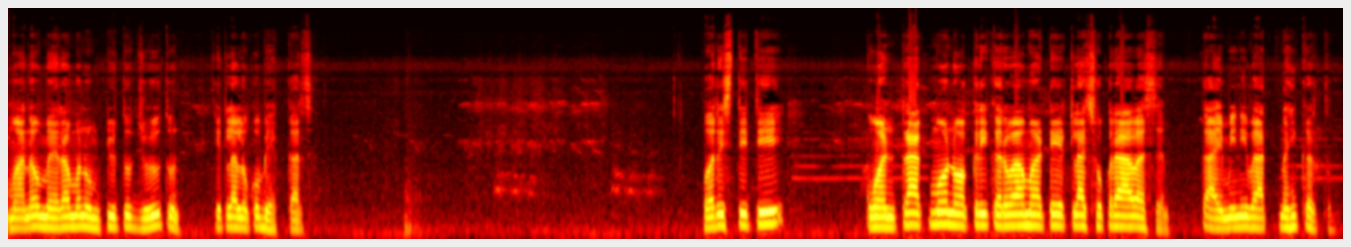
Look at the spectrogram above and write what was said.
માનવ મહેરામન ઉમટ્યું હતું જોયું હતું ને? કેટલા લોકો બેકાર છે. પરિસ્થિતિ કોન્ટ્રાક્ટમાં નોકરી કરવા માટે એટલા છોકરા આવે છે. કાયમીની વાત નહીં કરતો.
